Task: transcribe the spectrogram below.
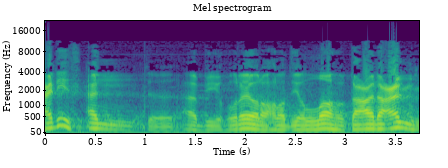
حديث أن أبي هريرة رضي الله تعالى عنه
